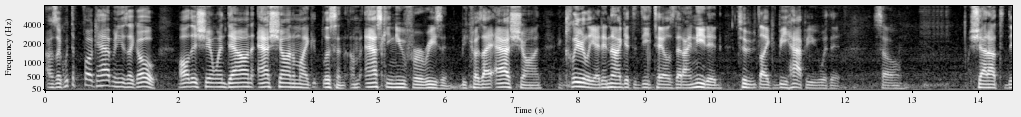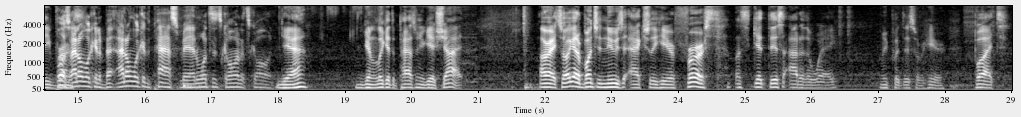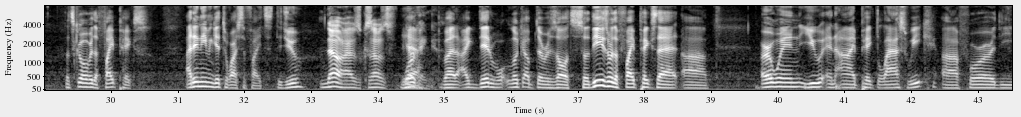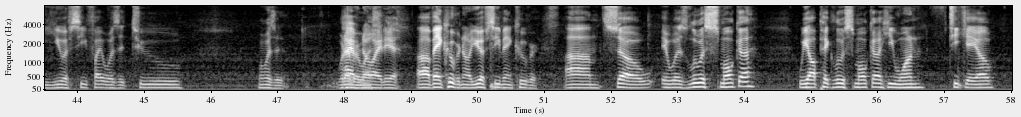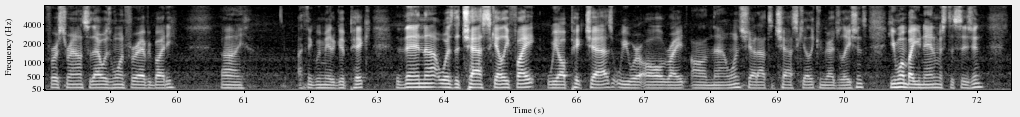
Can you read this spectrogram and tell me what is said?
I was like, "What the fuck happened?" He's like, "Oh, all this shit went down." Ask Sean. I'm like, "Listen, I'm asking you for a reason because I asked Sean, and clearly I did not get the details that I needed to like be happy with it." So, shout out to Dave Burns. Plus, I don't look at a ba- I don't look at the past, man. Once it's gone, it's gone. Yeah. You're going to look at the past when you get shot. All right, so I got a bunch of news actually here. First, let's get this out of the way. Let me put this over here. But let's go over the fight picks. I didn't even get to watch the fights. Did you? No, I was because I was Yeah, working. But I did w- look up the results. So these were the fight picks that uh, Erwin, you, and I picked last week uh, for the UFC fight. Was it two? What was it? Whatever I have it no idea. Uh, Vancouver, no, UFC Vancouver. Um, so it was Louis Smolka. We all picked Louis Smolka. He won TKO first round, so that was one for everybody. Uh, I think we made a good pick. Then uh, was the Chaz Skelly fight. We all picked Chaz. We were all right on that one. Shout out to Chaz Skelly. Congratulations. He won by unanimous decision.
